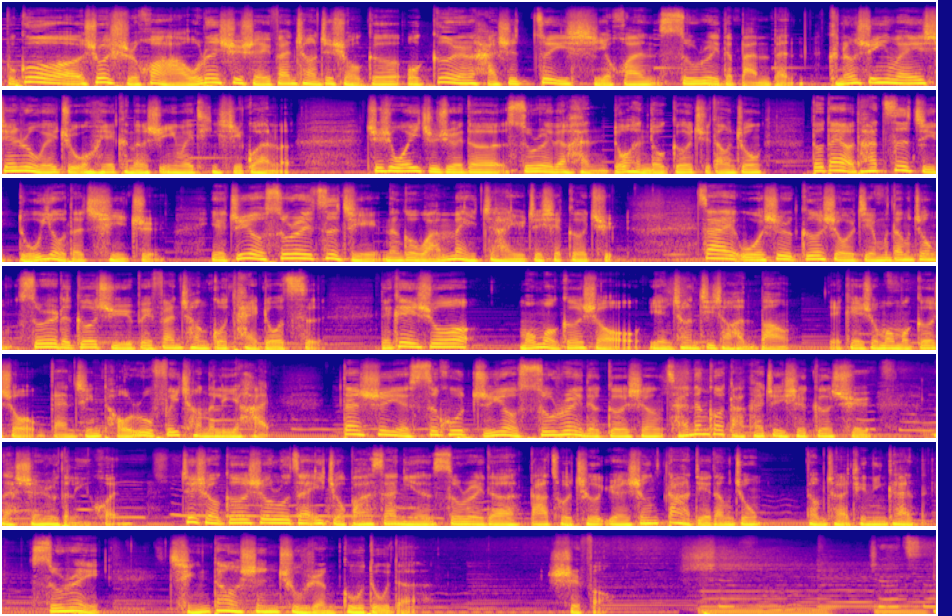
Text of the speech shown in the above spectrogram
不过说实话，无论是谁翻唱这首歌，我个人还是最喜欢苏芮的版本。可能是因为先入为主，也可能是因为听习惯了。其实我一直觉得苏芮的很多很多歌曲当中，都带有她自己独有的气质，也只有苏芮自己能够完美驾驭这些歌曲。在我是歌手节目当中，苏芮的歌曲被翻唱过太多次。你可以说某某歌手演唱技巧很棒。也可以说某某歌手感情投入非常的厉害，但是也似乎只有苏芮的歌声才能够打开这些歌曲那深入的灵魂。这首歌收录在一九八三年苏芮的《搭错车》原声大碟当中，那我们就来听听看苏芮《情到深处人孤独》的是否。是否这次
